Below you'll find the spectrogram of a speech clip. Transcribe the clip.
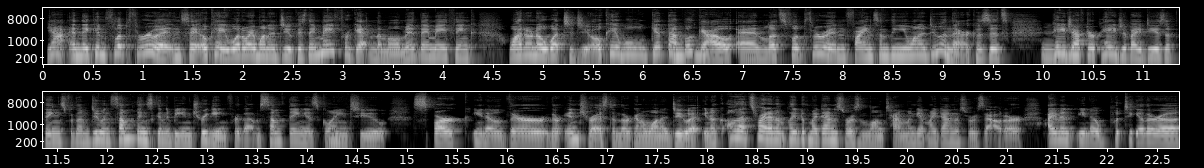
Yeah, and they can flip through it and say, okay, what do I want to do? Because they may forget in the moment. They may think, well, I don't know what to do. Okay, well, get that mm-hmm. book out and let's flip through it and find something you want to do in there because it's mm-hmm. page after page of ideas of things for them to do, and something's going to be intriguing for them. Something is going mm-hmm. to spark, you know, their their interest, and they're going to want to do it. You know, oh, that's right. I haven't played with my dinosaurs in a long time. I'm gonna get my dinosaurs out, or I haven't, you know, put together a,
